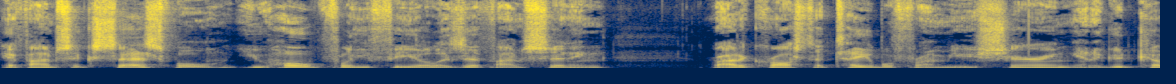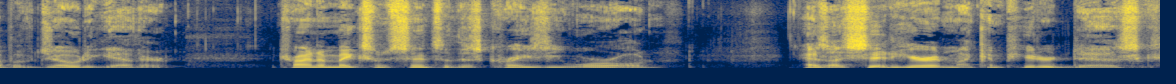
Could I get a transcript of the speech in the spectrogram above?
If I'm successful, you hopefully feel as if I'm sitting right across the table from you, sharing in a good cup of Joe together, trying to make some sense of this crazy world. As I sit here at my computer desk,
